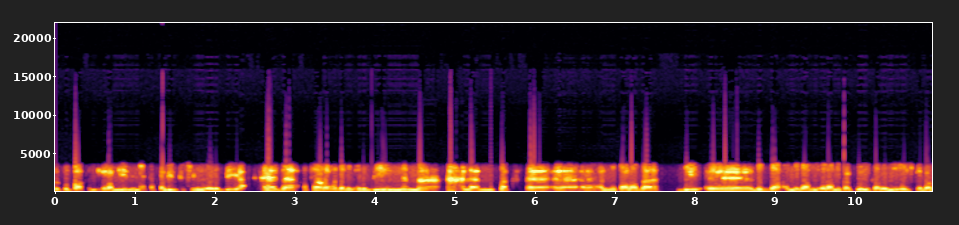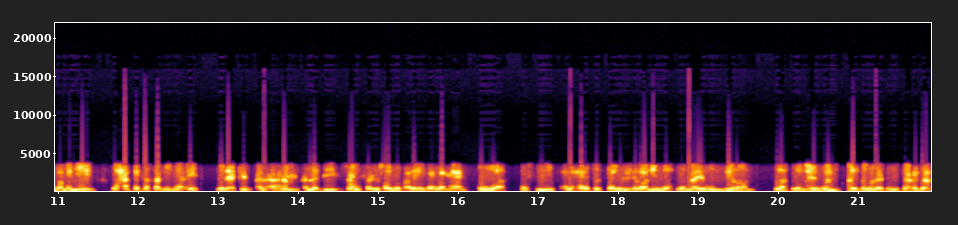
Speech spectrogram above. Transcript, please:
الضباط الإيرانيين المعتقلين في السجون الأوروبية. هذا أثار غضب الأوروبيين مما أعلى من سقف آه، آه، المطالبات آه، ضد النظام الإيراني ككل كرموز كبرلمانيين وحتى كخبينائي ولكن الأهم الذي سوف يصوت عليه البرلمان هو تصنيف الحرس الثوري الإيراني وهو ما يهم إيران. وهو ما يهم أيضا الولايات المتحدة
